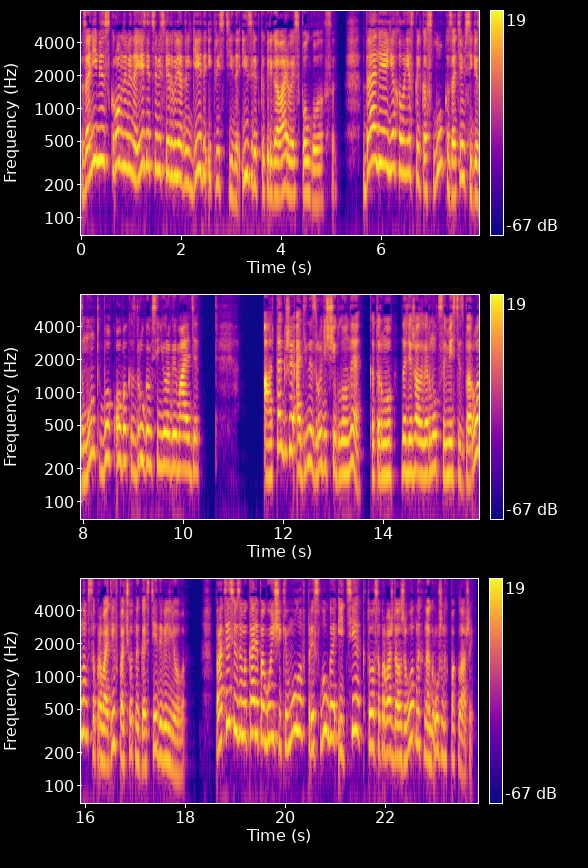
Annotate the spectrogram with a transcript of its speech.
За ними скромными наездницами следовали Адельгейда и Кристина, изредка переговариваясь в полголоса. Далее ехало несколько слуг, затем Сигизмунд бок о бок с другом сеньора Гримальди а также один из родичей Блоне, которому надлежало вернуться вместе с бароном, сопроводив почетных гостей до Вильнева. Процессию замыкали погонщики мулов, прислуга и те, кто сопровождал животных, нагруженных поклажей.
